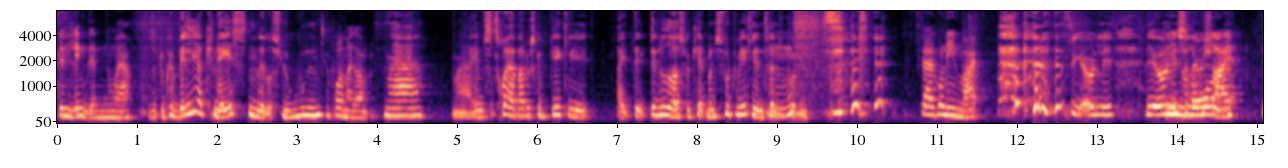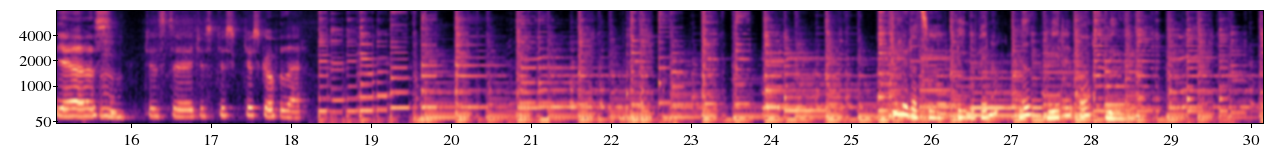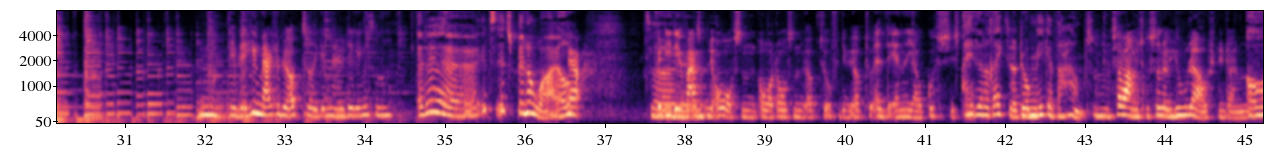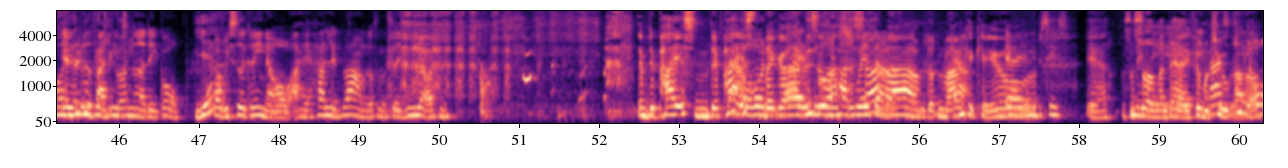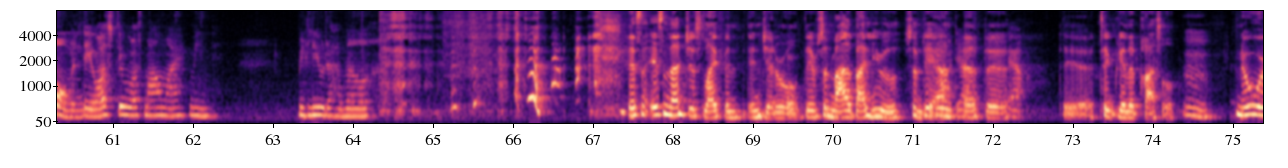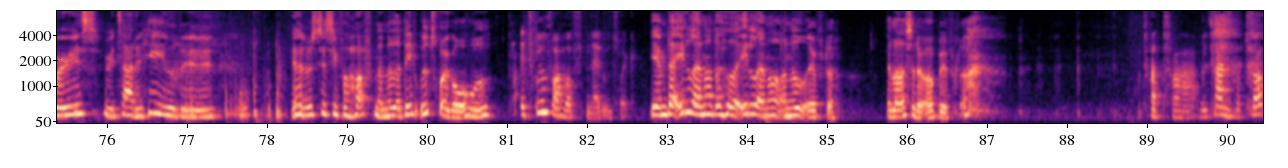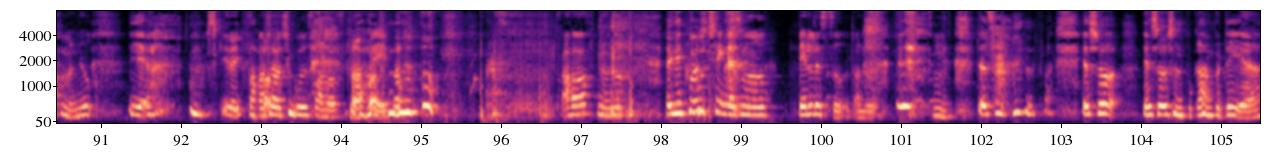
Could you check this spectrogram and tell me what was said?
den længde, den nu er. Altså, du kan vælge at knase den eller sluge den. Jeg prøver mig ikke om. Nej, nej, jamen, så tror jeg bare, du skal virkelig... Ej, det, det lyder også forkert, men sut virkelig intens mm. på den. Der er kun én vej. the only, the only er hårde solution. vej. Yes, mm. just, uh, just, just, just go for that. Du lytter til Vin og Venner med Mette og Mary. Mm, det bliver helt mærkeligt at blive optaget igen, men det er længe siden. Er det... Uh, it's, it's been a while. Ja. Så, Fordi det er jo øh, faktisk et år siden, over et år siden, vi optog, fordi vi optog alt det andet i august sidste Ej, år. det er da rigtigt, og det var mega varmt. Mm, så var vi skulle sidde og lave juleafsnit og noget. Åh, jeg ja, det lyttede var faktisk lige til noget af det i går, Ja. hvor vi sidder og griner over, ej, jeg har lidt varmt og sådan sidder juleafsnit. Jamen, det er pejsen, det er pejsen, Ja, der det er gør, at vi sidder og og har det så sweater og sådan varmt, og den varme Ja. kakao. Ja, ja, og- lige præcis. Ja, og så sidder man der i øh, 25 Det er faktisk grader. år, men det er jo også, det er jo også meget mig. Min, mit liv, der har været... Isn't, isn't that just life in, in general? Det er jo sådan meget bare livet, som det er, ja. at uh, Ja. det, øh, ting bliver lidt presset. Mm. No worries, vi tager det helt... Uh, jeg har lyst til at sige fra hoften og ned, og det er et udtryk overhovedet. Et skud fra hoften er et udtryk. Jamen, der er et eller andet, der hedder et eller andet og ned efter. Eller også er det op efter. Fra, fra, vi tager den fra toppen og ned, Ja, yeah. måske det ikke fra og så hoften. et skud fra hoften. Fra hoften. Fra hoften og ned. Jeg kan ikke Du huske, tænker sådan noget bæltestedet og ned. der tager. Jeg så, jeg så sådan et program på DR,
